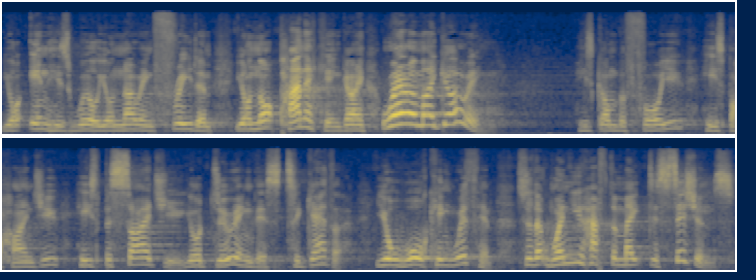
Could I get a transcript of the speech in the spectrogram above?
You're in his will. You're knowing freedom. You're not panicking, going, Where am I going? He's gone before you. He's behind you. He's beside you. You're doing this together. You're walking with him. So that when you have to make decisions,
